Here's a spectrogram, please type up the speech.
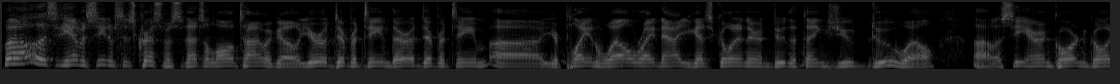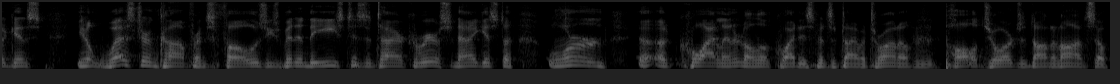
Well, listen, you haven't seen them since Christmas, and that's a long time ago. You're a different team; they're a different team. Uh, you're playing well right now. You guys go in there and do the things you do well. Uh, let's see Aaron Gordon go against you know Western Conference foes. He's been in the East his entire career, so now he gets to learn uh, uh Kawhi Leonard. Although Kawhi did spend some time in Toronto, mm-hmm. Paul George, and on and on. So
